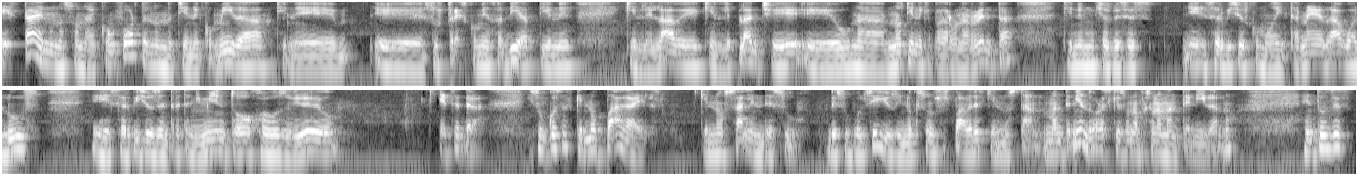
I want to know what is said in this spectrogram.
está en una zona de confort, en donde tiene comida, tiene eh, sus tres comidas al día, tiene quien le lave, quien le planche, eh, una, no tiene que pagar una renta, tiene muchas veces servicios como de internet, agua, luz, servicios de entretenimiento, juegos de video, etc. Y son cosas que no paga él, que no salen de su, de su bolsillo, sino que son sus padres quienes lo están manteniendo. Ahora sí que es una persona mantenida, ¿no? Entonces,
